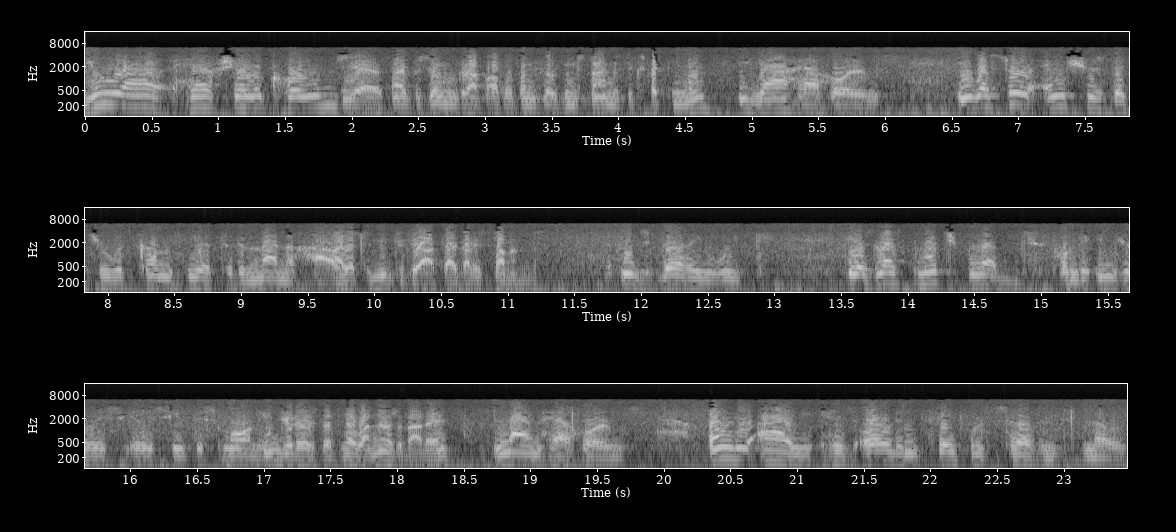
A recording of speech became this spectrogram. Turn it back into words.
You are Herr Sherlock Holmes? Yes, I presume Graf Otto von Hildenstein is expecting me? Yeah, Herr Holmes. He was so anxious that you would come here to the manor house. I left immediately after I got his summons. He's very weak. He has lost much blood from the injuries he received this morning. Injuries that no one knows about, eh? None, Herr Holmes. Only I, his old and faithful servant, knows.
